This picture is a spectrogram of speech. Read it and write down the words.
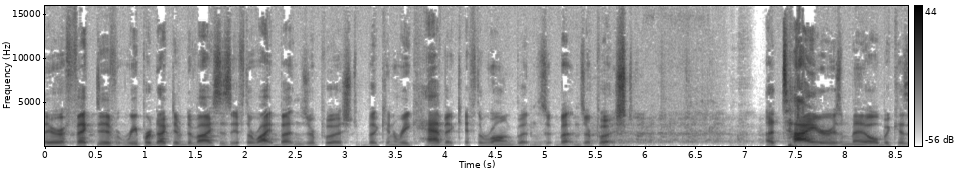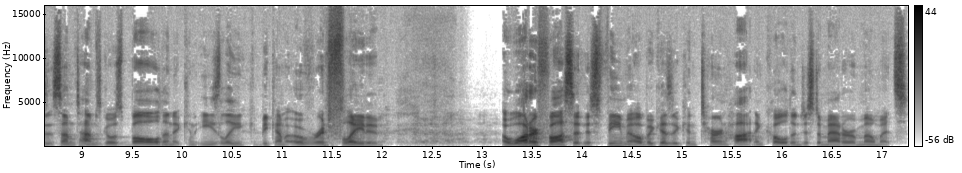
They are effective reproductive devices if the right buttons are pushed, but can wreak havoc if the wrong buttons, buttons are pushed. A tire is male because it sometimes goes bald and it can easily become overinflated. A water faucet is female because it can turn hot and cold in just a matter of moments.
